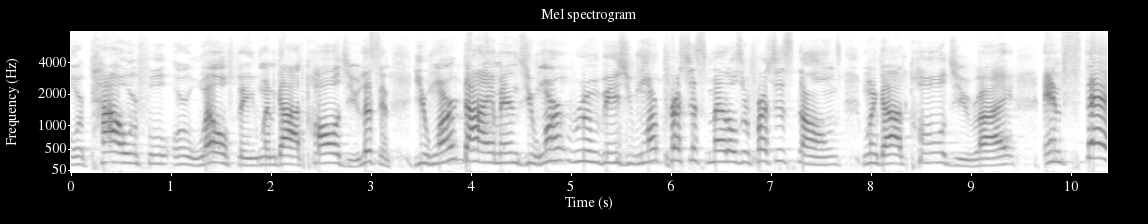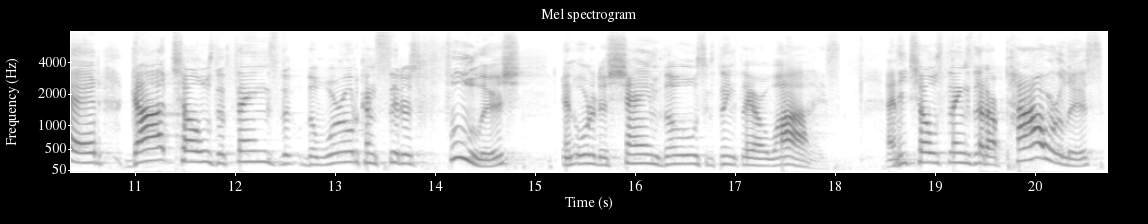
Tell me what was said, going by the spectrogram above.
or powerful or wealthy when God called you. Listen, you weren't diamonds, you weren't rubies, you weren't precious metals or precious stones when God called you, right? Instead, God chose the things that the world considers foolish in order to shame those who think they are wise. And he chose things that are powerless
